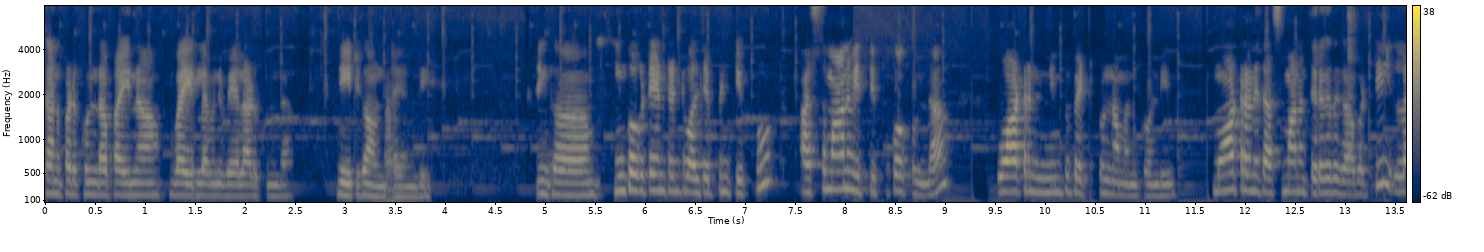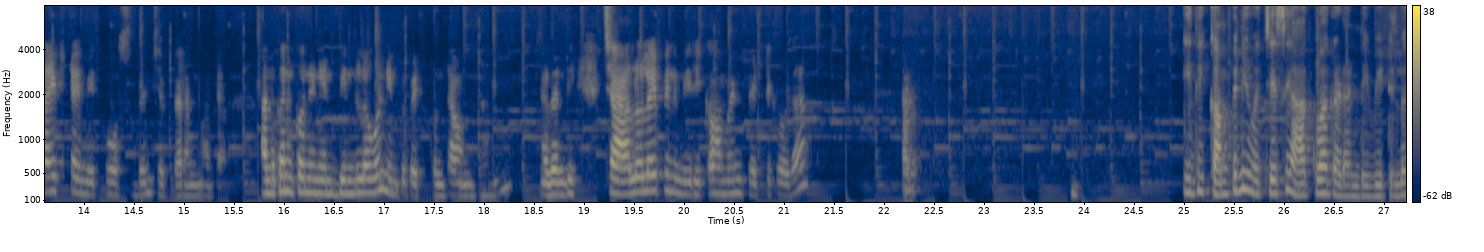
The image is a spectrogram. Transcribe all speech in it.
కనపడకుండా పైన వైర్లు అవన్నీ వేలాడకుండా నీట్గా ఉంటాయండి. ఇంకా ఇంకొకటి ఏంటంటే వాళ్ళు చెప్పిన టిప్పు అస్తమానం ఇది తిప్పుకోకుండా వాటర్ని నింపి పెట్టుకున్నాం అనుకోండి మోటార్ అనేది అసమానం తిరగదు కాబట్టి లైఫ్ టైం ఎక్కువ వస్తుందని చెప్పారనమాట అందుకని కొన్ని నేను బిందులో కూడా నింపి పెట్టుకుంటా ఉంటాను. అదండి. చాలా రోజులు అయిపోయింది మీరు ఈ కామెంట్ పెట్టి కూడా. ఇది కంపెనీ వచ్చేసి ఆక్వాగార్డ్ అండి. వీటిల్లో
